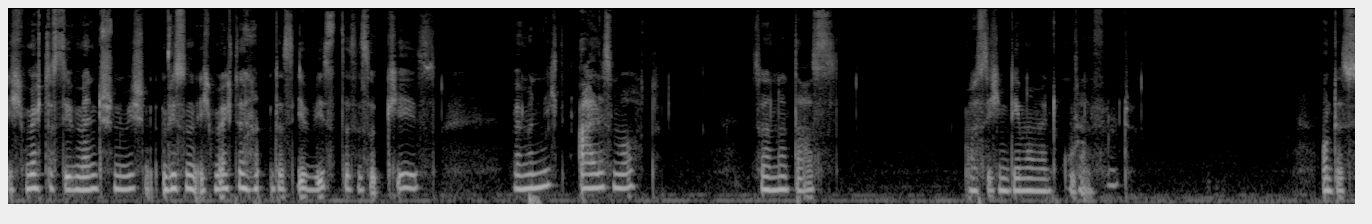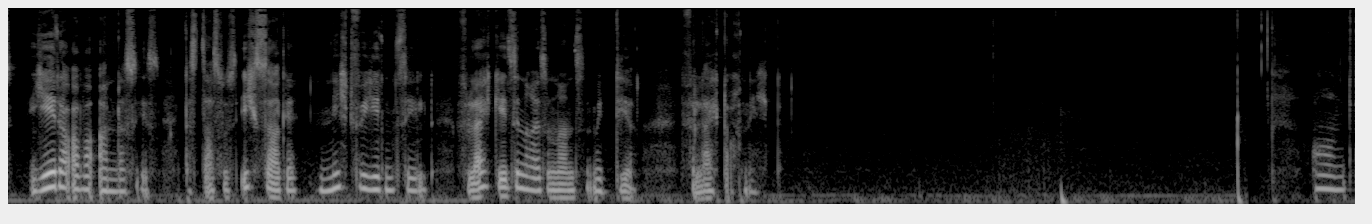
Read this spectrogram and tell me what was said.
ich möchte, dass die Menschen wissen, ich möchte, dass ihr wisst, dass es okay ist, wenn man nicht alles macht, sondern das, was sich in dem Moment gut anfühlt. Und dass jeder aber anders ist, dass das, was ich sage, nicht für jeden zählt, Vielleicht geht es in Resonanz mit dir, vielleicht auch nicht. Und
